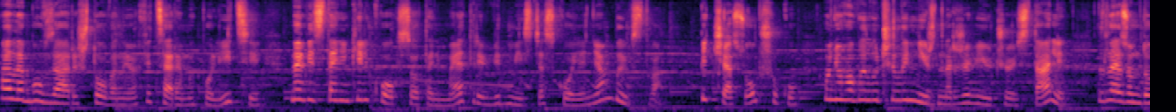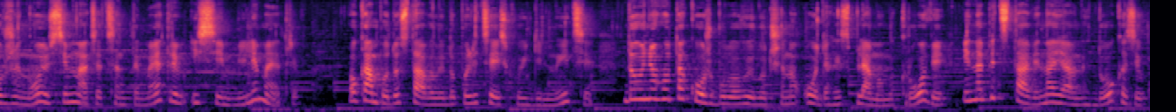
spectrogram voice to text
але був заарештований офіцерами поліції на відстані кількох сотень метрів від місця скоєння вбивства. Під час обшуку у нього вилучили ніж з нержавіючої сталі з лезом довжиною 17 см і 7 мм. Окампо доставили до поліцейської дільниці, де у нього також було вилучено одяг із плямами крові, і на підставі наявних доказів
